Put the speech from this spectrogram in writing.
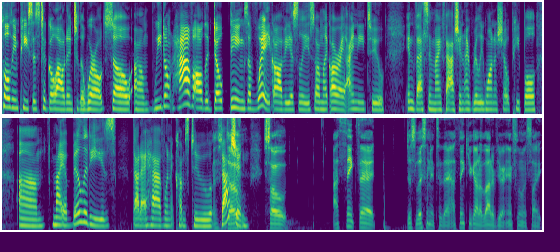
clothing pieces to go out into the world so um, we don't have all the dope things of wake obviously so i'm like all right i need to invest in my fashion i really want to show people um, my abilities that i have when it comes to That's fashion dope. So I think that just listening to that, I think you got a lot of your influence, like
